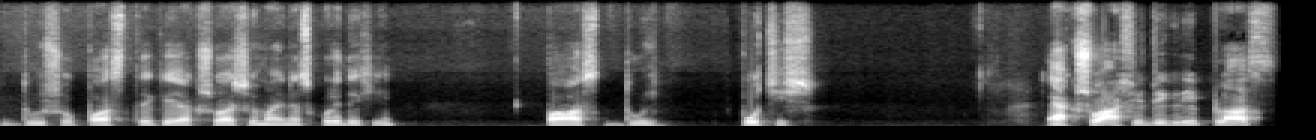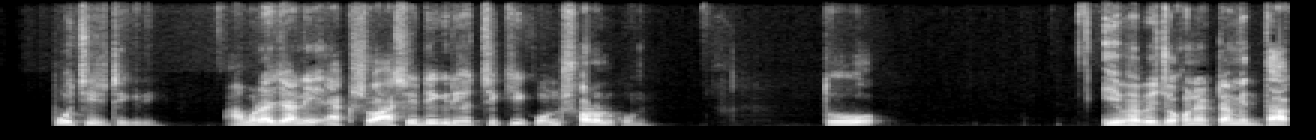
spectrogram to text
দুইশো পাঁচ থেকে একশো আশি মাইনাস করে দেখি, পাঁচ, দুই, পঁচিশ। একশো আশি ডিগ্রি প্লাস পঁচিশ ডিগ্রি। আমরা জানি একশো আশি ডিগ্রি হচ্ছে কি কোণ? সরল কোণ। তো এভাবে যখন একটা আমি দাগ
